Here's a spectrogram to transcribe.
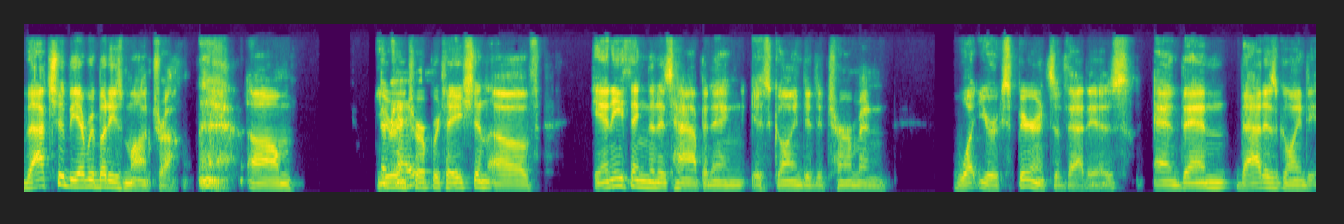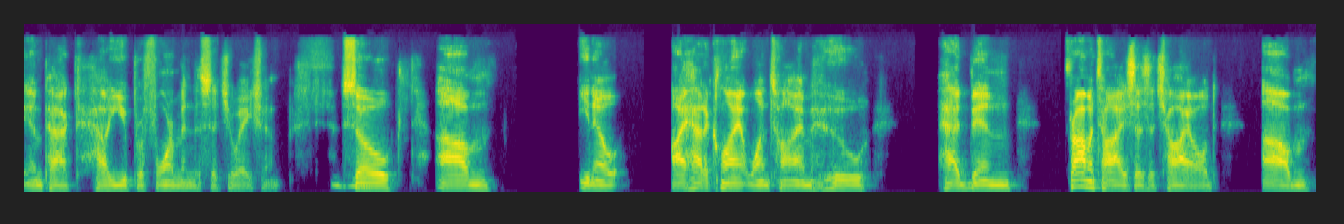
That should be everybody's mantra. um, your okay. interpretation of anything that is happening is going to determine what your experience of that is. And then that is going to impact how you perform in the situation. Mm-hmm. So, um, you know, I had a client one time who had been traumatized as a child, um,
